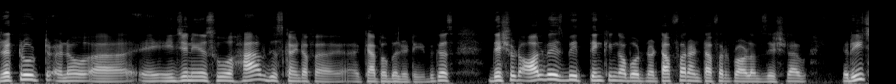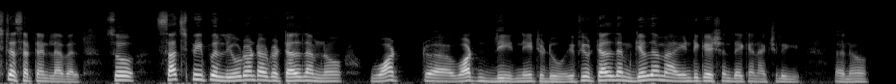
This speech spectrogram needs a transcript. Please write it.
recruit you know uh, engineers who have this kind of a, a capability because they should always be thinking about you know, tougher and tougher problems. They should have reached a certain level. So such people, you don't have to tell them no what uh, what they need to do. If you tell them, give them an indication, they can actually you know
